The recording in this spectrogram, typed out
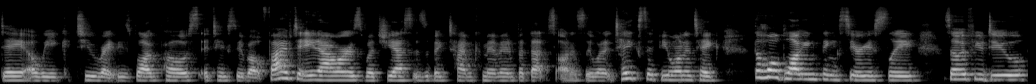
day a week to write these blog posts. It takes me about five to eight hours, which, yes, is a big time commitment, but that's honestly what it takes if you want to take the whole blogging thing seriously. So, if you do,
